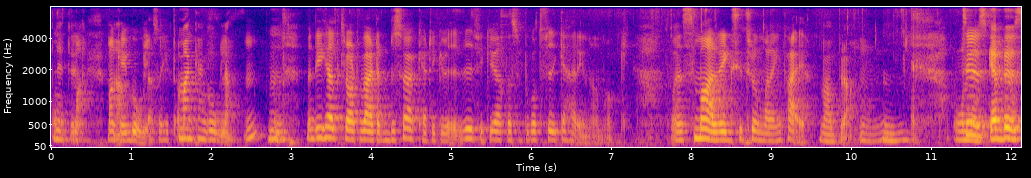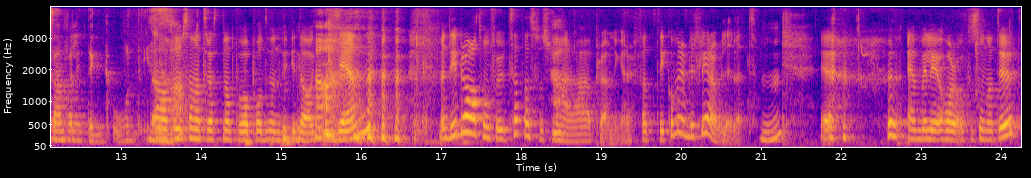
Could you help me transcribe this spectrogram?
Man, man kan ju googla så hittar man. Man kan googla. Mm. Men det är helt klart värt ett besök här tycker vi. Vi fick ju äta supergott fika här innan och det var en smarrig citronmarängpaj. Vad bra. Och nu ska busan få lite godis. Ja, Busan har tröttnat på att vara poddhund idag igen. Men det är bra att hon får utsättas för sådana här äh, prövningar, för att det kommer det bli fler av i livet. Eh, Emily har också zonat ut,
